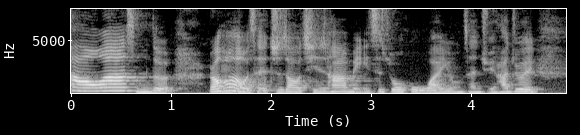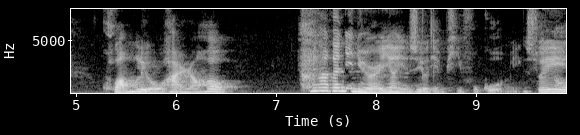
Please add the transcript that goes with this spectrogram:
好啊，什么的。”然后后来我才知道，其实他每一次做户外用餐区，他就会狂流汗，然后。因为他跟你女儿一样，也是有点皮肤过敏，所以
